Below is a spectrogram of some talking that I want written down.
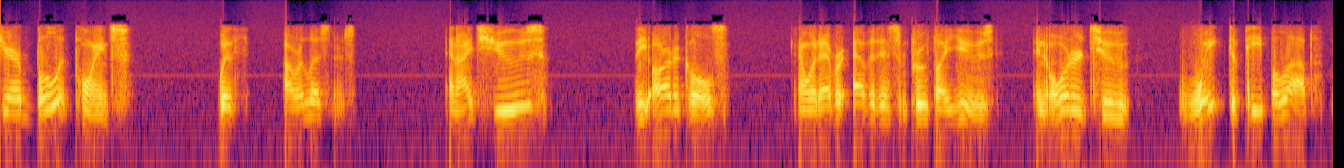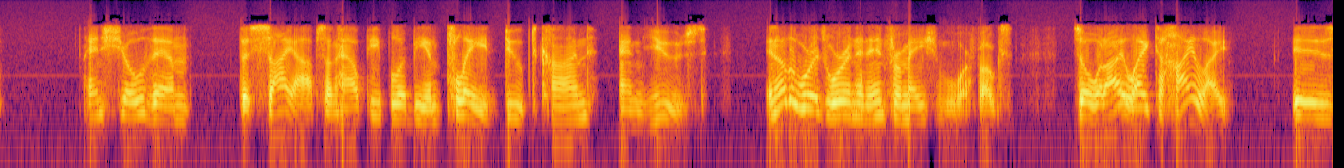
share bullet points with our listeners. And I choose the articles and whatever evidence and proof I use in order to wake the people up and show them the psyops on how people are being played, duped, conned, and used. In other words, we're in an information war, folks. So, what I like to highlight is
